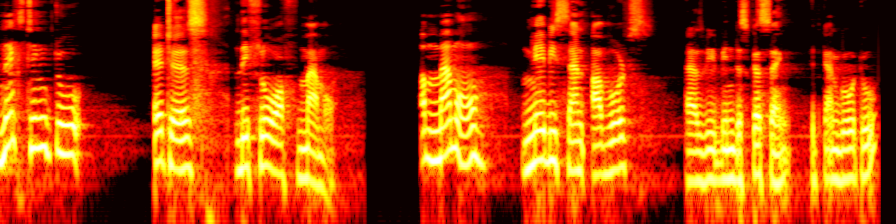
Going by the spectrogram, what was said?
Next thing to it is the flow of memo. A memo may be sent upwards as we've been discussing. It can go to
